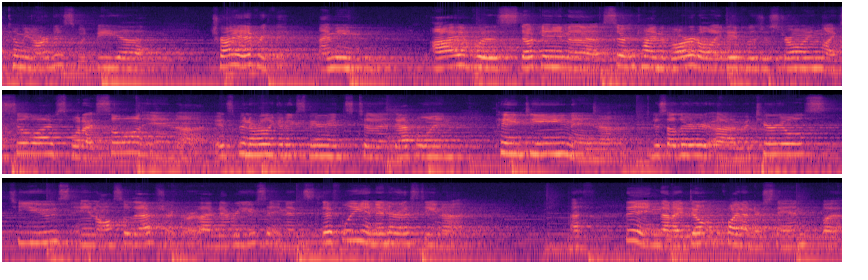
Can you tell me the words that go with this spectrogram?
upcoming artist would be uh, try everything. I mean, I was stuck in a certain kind of art. All I did was just drawing like still lifes, what I saw, and uh, it's been a really good experience to dabble in painting and uh, just other uh, materials to use, and also the abstract art. I've never used it, and it's definitely an interesting uh, thing that I don't quite understand, but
